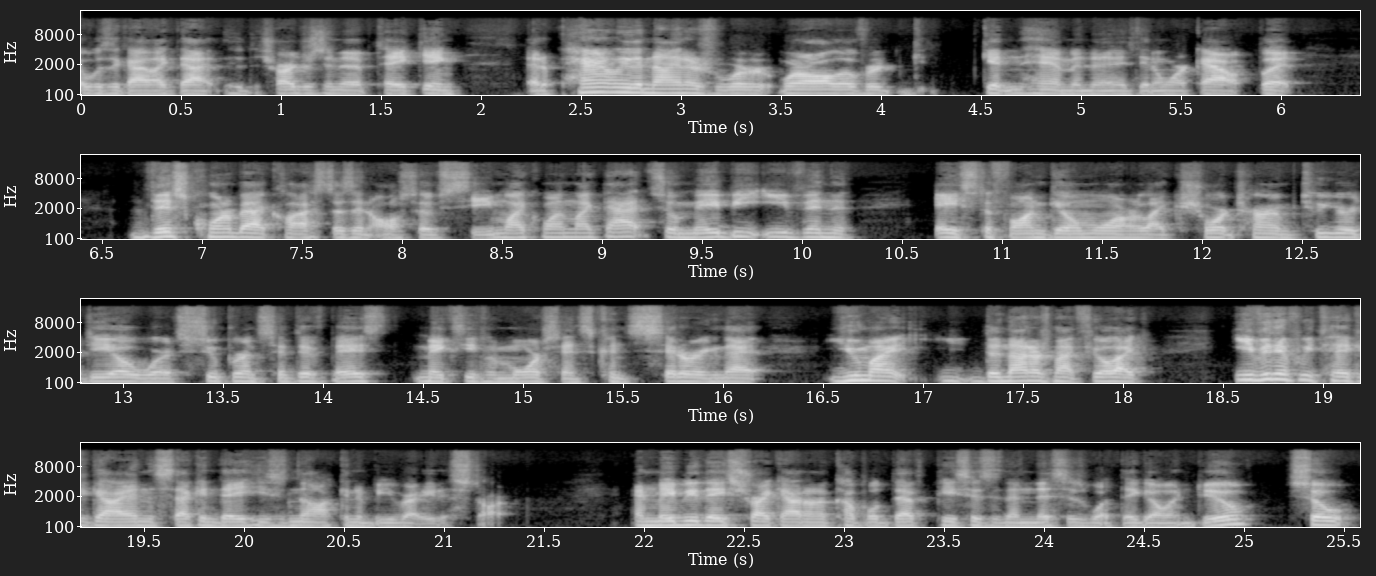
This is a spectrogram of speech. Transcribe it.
was a guy like that who the Chargers ended up taking. That apparently the Niners were were all over getting him, and then it didn't work out. But this cornerback class doesn't also seem like one like that. So maybe even a Stephon Gilmore like short term two year deal where it's super incentive based makes even more sense considering that you might the Niners might feel like even if we take a guy in the second day, he's not going to be ready to start and maybe they strike out on a couple depth pieces, and then this is what they go and do. So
